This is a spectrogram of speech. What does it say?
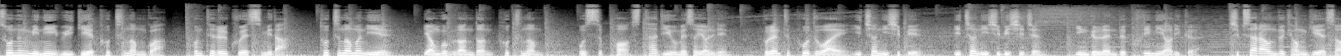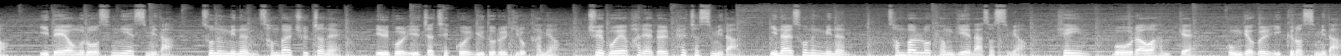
손흥민이 위기의 토트넘과 콘테를 구했습니다. 토트넘은 2일 영국 런던 토트넘 호스퍼 스타디움에서 열린 브렌트포드와의 2021-2022 시즌 잉글랜드 프리미어리그 14라운드 경기에서 2대 0으로 승리했습니다. 손흥민은 선발 출전해 1골 1자책골 유도를 기록하며 최고의 활약을 펼쳤습니다. 이날 손흥민은 선발로 경기에 나섰으며 케인, 모우라와 함께 공격을 이끌었습니다.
